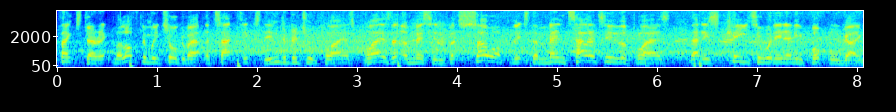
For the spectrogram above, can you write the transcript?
Thanks, Derek. Well, often we talk about the tactics, the individual players, players that are missing, but so often it's the mentality of the players that is key to winning any football game.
